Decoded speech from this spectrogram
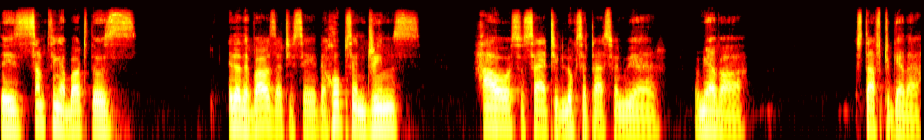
there's something about those either the vows that you say, the hopes and dreams, how society looks at us when we are when we have our stuff together.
